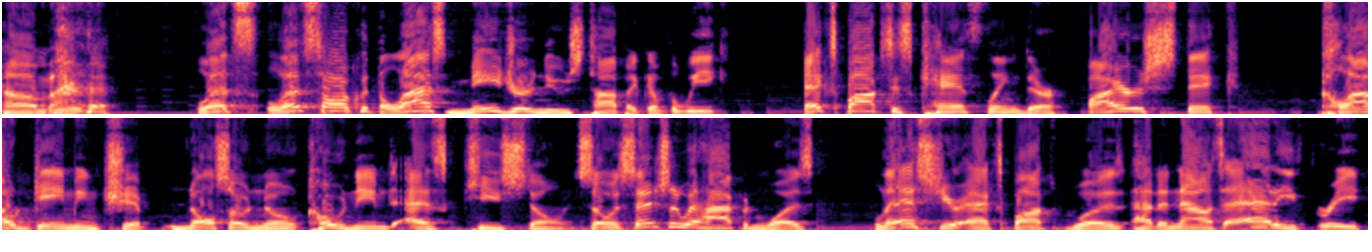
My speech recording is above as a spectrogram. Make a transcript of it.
Um, let's let's talk with the last major news topic of the week. Xbox is canceling their Fire Stick cloud gaming chip, also known codenamed as Keystone. So essentially, what happened was last year Xbox was had announced at E3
